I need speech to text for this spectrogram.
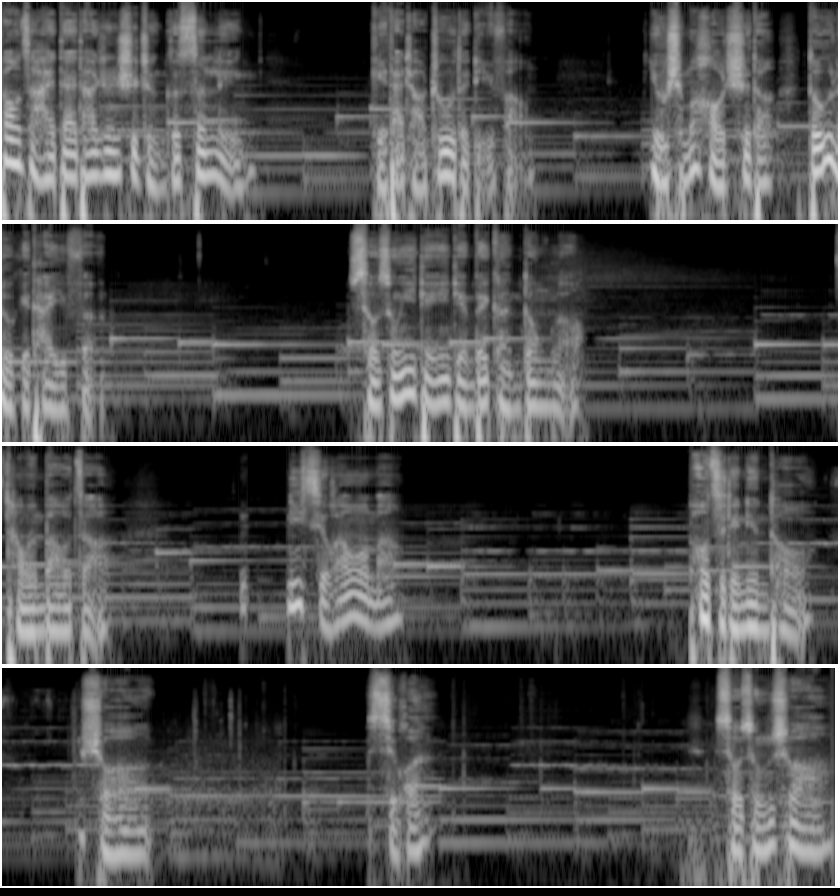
豹子还带他认识整个森林，给他找住的地方，有什么好吃的都留给他一份。小熊一点一点被感动了。他问豹子：“你喜欢我吗？”豹子点点头，说：“喜欢。”小熊说：“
